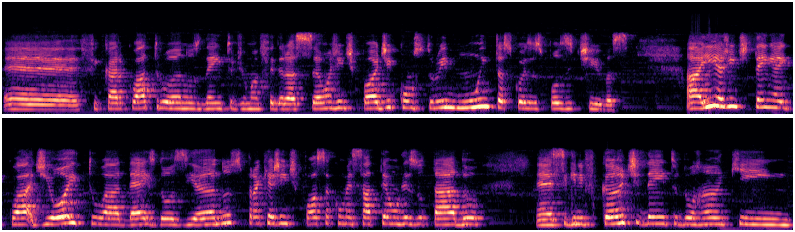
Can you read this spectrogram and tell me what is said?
é, ficar quatro anos dentro de uma federação, a gente pode construir muitas coisas positivas. Aí a gente tem aí de 8 a 10, 12 anos para que a gente possa começar a ter um resultado é, significante dentro do ranking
